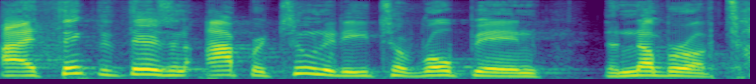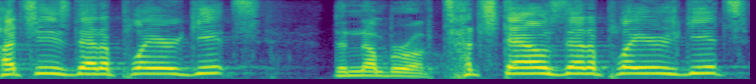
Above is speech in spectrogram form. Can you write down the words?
I think that there's an opportunity to rope in the number of touches that a player gets, the number of touchdowns that a player gets,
